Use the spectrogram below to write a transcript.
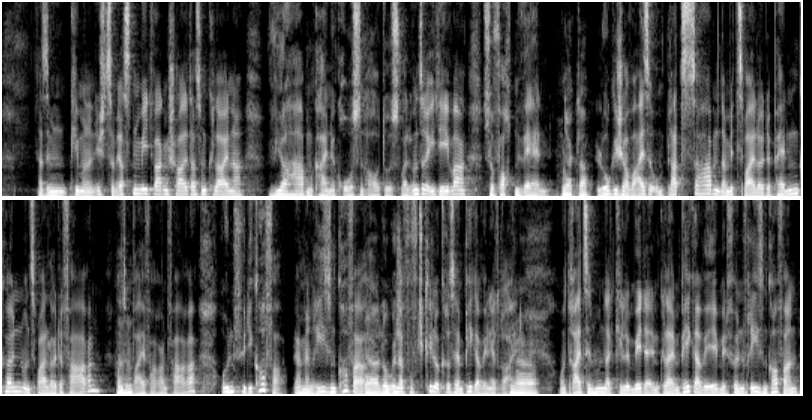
Da sind Kimon und ich zum ersten Mietwagenschalter, so ein kleiner. Wir haben keine großen Autos, weil unsere Idee war, sofort ein Van. Ja, klar. Logischerweise, um Platz zu haben, damit zwei Leute pennen können und zwei Leute fahren, also mhm. Beifahrer und Fahrer. Und für die Koffer. Wir haben einen riesen Koffer. Ja, 150 Kilo kriegst du einen PKW nicht rein. Ja. Und 1300 Kilometer im kleinen PKW mit fünf riesen Koffern.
